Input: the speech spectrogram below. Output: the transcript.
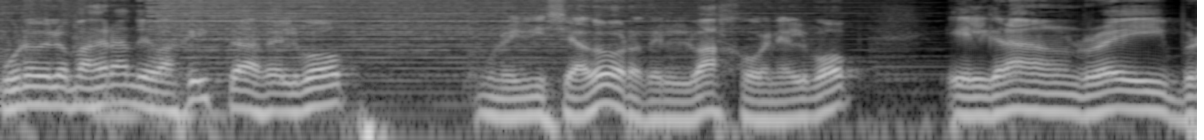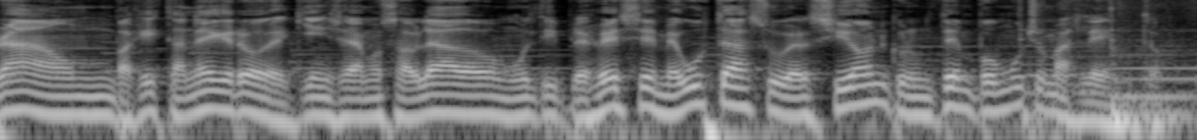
Uno de los más grandes bajistas del bop, un iniciador del bajo en el bop, el gran Ray Brown, bajista negro, de quien ya hemos hablado múltiples veces. Me gusta su versión con un tempo mucho más lento.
